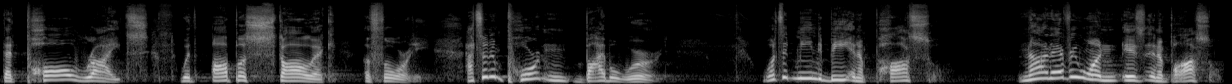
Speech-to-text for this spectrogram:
that Paul writes with apostolic authority. That's an important Bible word. What's it mean to be an apostle? Not everyone is an apostle.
